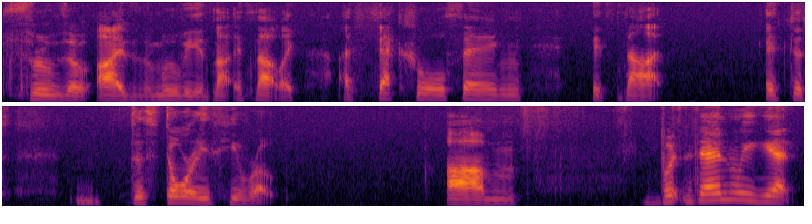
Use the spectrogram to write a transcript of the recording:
through the eyes of the movie. It's not. It's not like a sexual thing. It's not. It's just the stories he wrote. Um, but then we get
